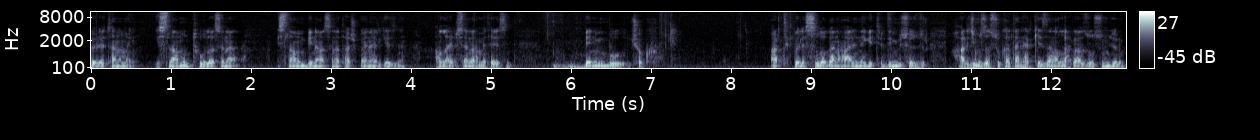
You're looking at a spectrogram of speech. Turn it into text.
böyle tanımayın. İslam'ın tuğlasına, İslam'ın binasına taş koyan herkesten. Allah hepsine rahmet eylesin. Benim bu çok artık böyle slogan haline getirdiğim bir sözdür. Harcımıza su katan herkesten Allah razı olsun diyorum.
